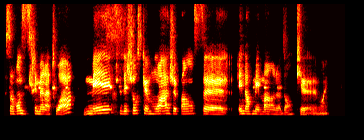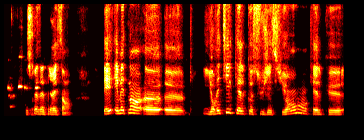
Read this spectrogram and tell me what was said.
seront discriminatoires, Mhm. Mais c'est des choses que moi, je pense euh, énormément. Là, donc, euh, ouais. C'est très intéressant. Et, et maintenant, euh y aurait-il quelques suggestions, quelques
